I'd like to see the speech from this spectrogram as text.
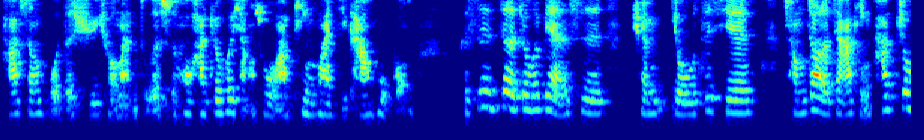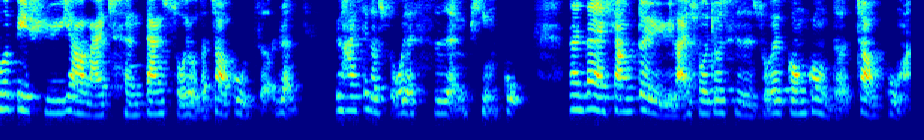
他生活的需求满足的时候，他就会想说我要聘外籍看护工。可是这就会变成是全由这些长照的家庭，他就会必须要来承担所有的照顾责任，因为它是一个所谓的私人聘雇。那当然相对于来说，就是所谓公共的照顾嘛。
